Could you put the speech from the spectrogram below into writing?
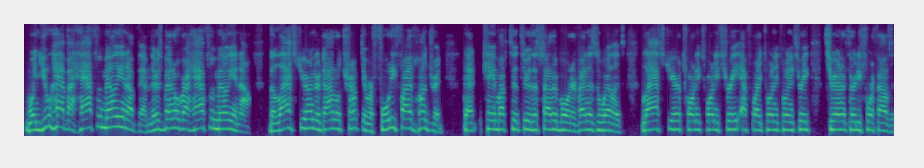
when you have a half a million of them, there's been over a half a million now. The last year under Donald Trump, there were 4,500 that came up to through the southern border, Venezuelans. Last year, 2023, FY 2023, 334,000.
